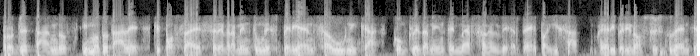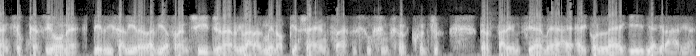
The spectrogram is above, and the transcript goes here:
progettando in modo tale che possa essere veramente un'esperienza unica completamente immersa nel verde. E poi chissà, magari per i nostri studenti anche occasione di risalire la via Francigena arrivare almeno a Piacenza eh, per stare insieme ai, ai colleghi di Agraria.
